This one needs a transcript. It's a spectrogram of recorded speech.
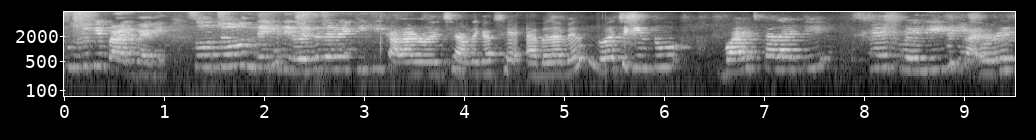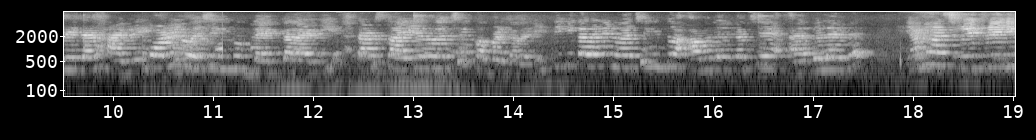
সুজুকি ব্র্যান্ডে সো চলুন দেখে রেজেডারের কি কি কালার রয়েছে আমাদের কাছে অ্যাভেলেবেল রয়েছে কিন্তু হোয়াইট কালারটি স্ট্রেট রেলি রেজেডার হাইব্রিড পরে রয়েছে কিন্তু ব্ল্যাক কালারটি তার সাইডে রয়েছে কপার কালার এই তিনটি কালারই রয়েছে কিন্তু আমাদের কাছে অ্যাভেলেবেল ইয়ামাহা স্ট্রেট রেলি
